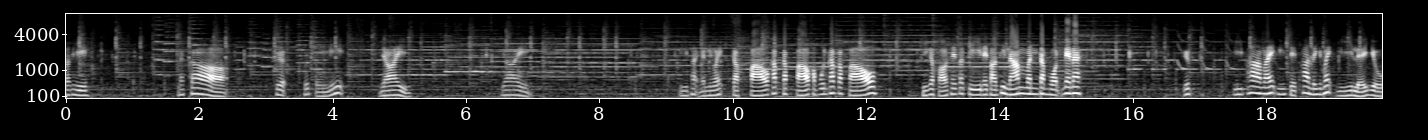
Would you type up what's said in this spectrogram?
สักที แล้วก็เชือกชุดตรงนี้ ย่อย ย่อย มีผ้าอันนึงไว้กระเป๋าครับกระเป๋าขอบคุณครับกระเป๋ามีกระเป๋าใช้สักทีในตอนที่น้ำมันจะหมดเนี่ยนะอึ๊บ มีผ้าไหมมีเศษผ้าเหลยไหมมีเหลืออยู่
